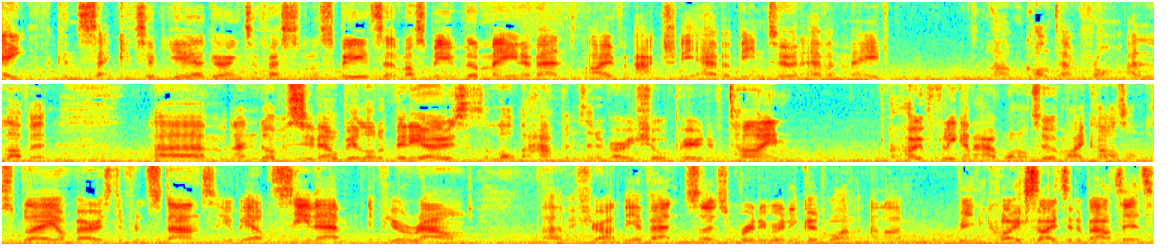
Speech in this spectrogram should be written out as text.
eighth consecutive year going to Festival of Speed, so it must be the main event I've actually ever been to and ever made um, content from. I love it. Um, and obviously there'll be a lot of videos, there's a lot that happens in a very short period of time. I'm hopefully going to have one or two of my cars on display on various different stands, so you'll be able to see them if you're around um, if you're at the event. So it's a really, really good one, and I'm really quite excited about it.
